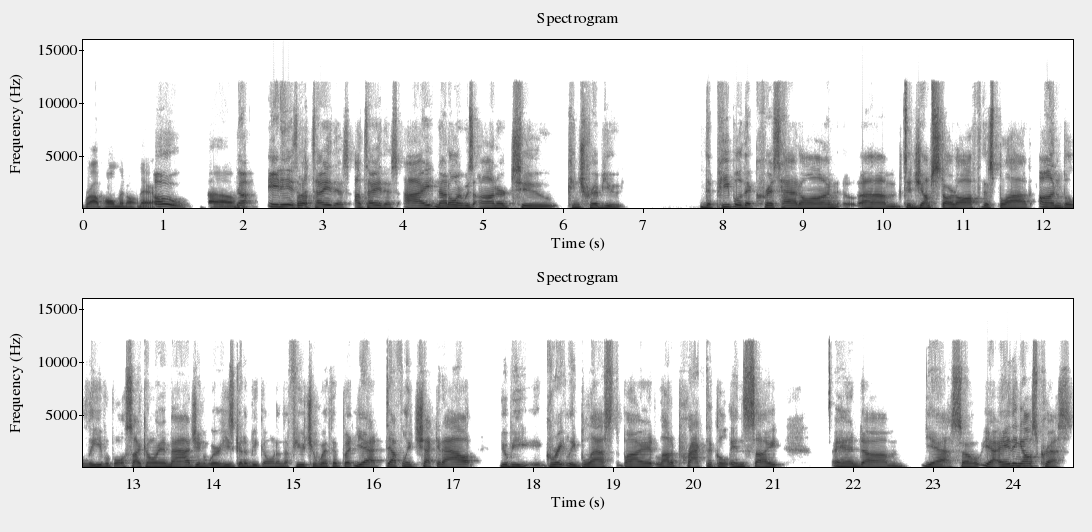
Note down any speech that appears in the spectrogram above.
Rob Holman on there. Oh, um, no, it is. But, I'll tell you this. I'll tell you this. I not only was honored to contribute the people that Chris had on um, to jumpstart off this blog, unbelievable. So I can only imagine where he's going to be going in the future with it. But yeah, definitely check it out. You'll be greatly blessed by it. A lot of practical insight. And um, yeah, so yeah, anything else, Chris?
